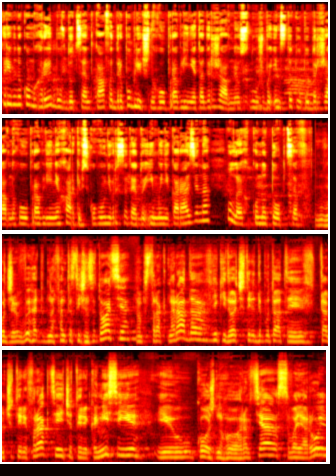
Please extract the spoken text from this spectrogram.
Керівником гри був доцент кафедри публічного управління та державної служби інституту державного управління Харківського університету імені Каразіна Олег Конотопцев. Отже, вигадана фантастична ситуація. Абстрактна рада, в якій 24 депутати, там 4 фракції, 4 комісії, і у кожного гравця своя роль,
